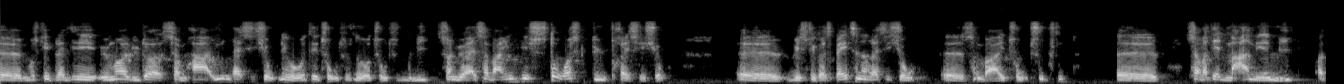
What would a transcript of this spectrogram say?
øh, måske blandt de yngre lyttere, som har en recession i hovedet, det er 2008-2009, som jo altså var en historisk dyb recession. Øh, hvis vi går tilbage til den recession, øh, som var i 2000, øh, så var den meget mere mild. Og,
